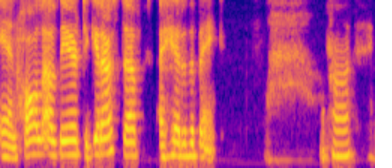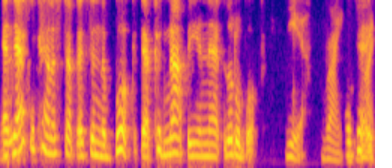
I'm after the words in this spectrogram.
and haul out of there to get our stuff ahead of the bank. Wow. Uh-huh. and that's the kind of stuff that's in the book that could not be in that little book. Yeah, right. Okay. right.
